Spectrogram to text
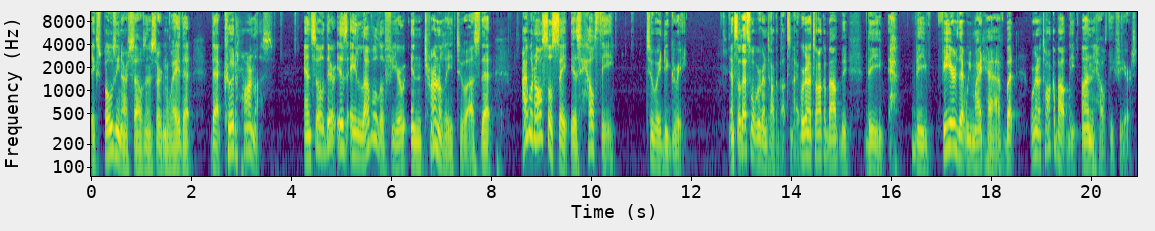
exposing ourselves in a certain way that that could harm us. And so there is a level of fear internally to us that I would also say is healthy to a degree. And so that's what we're going to talk about tonight. We're going to talk about the the the fear that we might have, but we're going to talk about the unhealthy fears.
